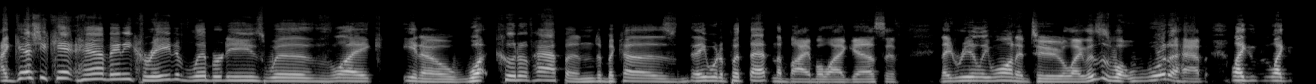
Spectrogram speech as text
i guess you can't have any creative liberties with like you know what could have happened because they would have put that in the bible i guess if they really wanted to like this is what would have happened like like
